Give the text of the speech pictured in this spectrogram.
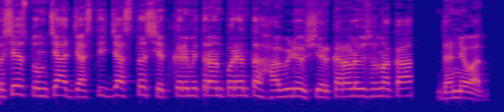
तसेच तुमच्या जास्तीत जास्त शेतकरी मित्रांपर्यंत हा व्हिडिओ शेअर करायला विसरू नका. धन्यवाद.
